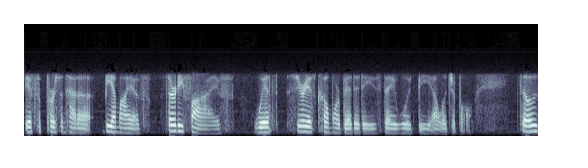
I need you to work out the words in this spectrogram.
if a person had a BMI of 35 with serious comorbidities, they would be eligible. Those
